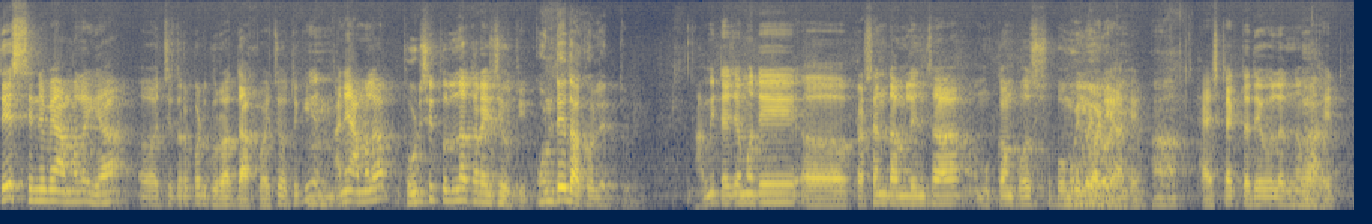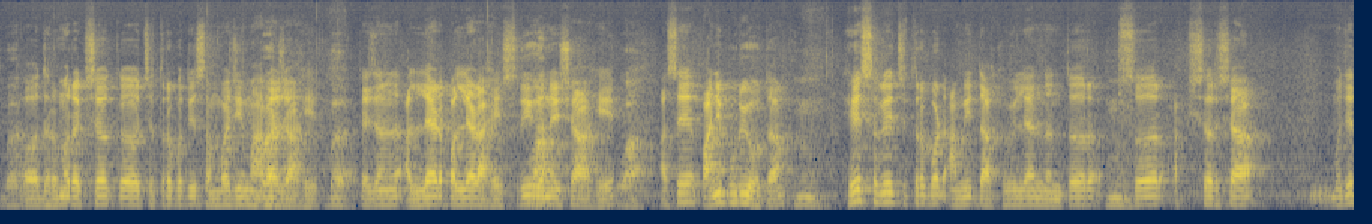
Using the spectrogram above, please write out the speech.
तेच सिनेमे आम्हाला ह्या चित्रपटगृहात दाखवायचे होते की आणि आम्हाला थोडीशी तुलना करायची होती. कोणते दाखवलेत तुम्ही? आम्ही त्याच्यामध्ये प्रशांत दामलेंचा मुक्काम पोस्ट बोंबिलवाडी आहे. हॅशटॅग तदेव लग्नम आहेत. धर्मरक्षक छत्रपती संभाजी महाराज आहे. त्याच्यानंतर अल्ल्याड पल्ल्याड आहे श्री गणेश आहे. असे पाणीपुरी होता. हे सगळे चित्रपट आम्ही दाखविल्यानंतर सर अक्षरशः म्हणजे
